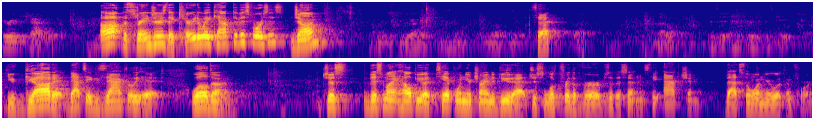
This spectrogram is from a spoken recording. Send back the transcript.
Carried captive. Ah, the strangers, they carried away captive his forces. John? Zach? You got it. That's exactly it. Well done. Just this might help you. A tip when you're trying to do that, just look for the verbs of the sentence, the action. That's the one you're looking for.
